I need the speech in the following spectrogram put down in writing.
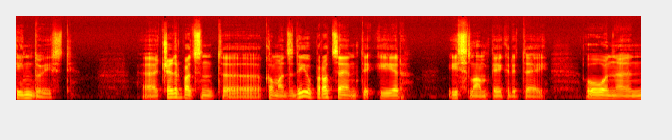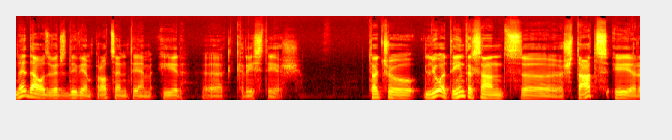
hinduisti. 14,2% eh, ir islāma piekritēji, un eh, nedaudz virs 2% ir kristieši. Taču ļoti interesants štats ir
